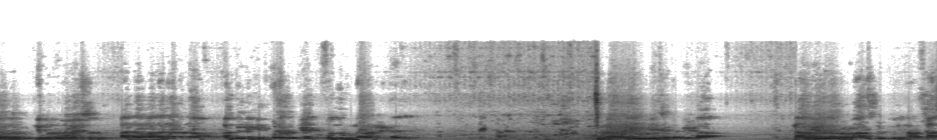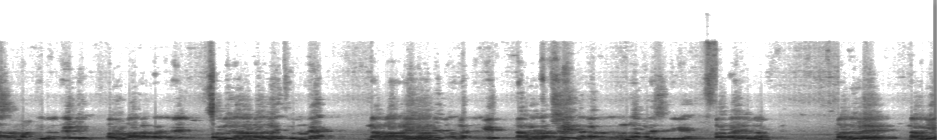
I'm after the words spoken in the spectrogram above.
ಬಂದು ನಿಮ್ಮನ್ನು ಓಲೈಸೋದು ಅಂತ ಮತದಾನದ ಹಕ್ಕನ್ನು ಕಿತ್ಕೊಳ್ಳೋದಕ್ಕೆ ಒಂದು ಹುನ್ನಾರ ನಡೀತಾ ಇದೆ. ಚುನಾವಣೆ ಈ ದೇಶಕ್ಕೆ ಬೇಡ. ನಾವು ಹೇಳಿದವರು ಆರಿಸ್ಬಿಡ್ತೀವಿ ನಾವು ಶಾಸನ ಮಾಡ್ತೀವಿ ಅಂತ ಹೇಳಿ ಅವರು ಮಾತಾಡ್ತಾ ಇದ್ದಾರೆ ಸಂವಿಧಾನ ಬದಲಾಯಿಸ್ತೀವಿ ಅಂದ್ರೆ ನಮ್ಮ ಹಣೆ ಬರನೇ ಬದಲಾದಂಗೆ ನಮಗೆ ರಕ್ಷಣೆ ಇದ್ದಾಗುತ್ತೆ ಅಂತ ಪರಿಸ್ಥಿತಿಗೆ ಬರ್ತಾ ಇದ್ದೀವಿ ನಾವು ಬಂಧುಗಳೇ ನಮಗೆ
